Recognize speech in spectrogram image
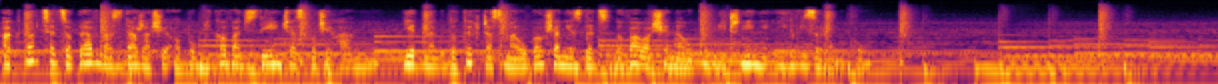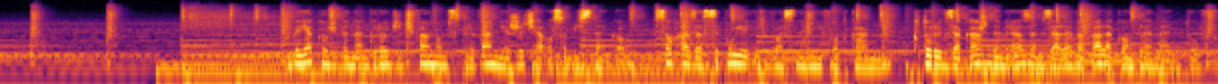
Aktorce co prawda zdarza się opublikować zdjęcia z pociechami, jednak dotychczas Małgosia nie zdecydowała się na upublicznienie ich wizerunku. By jakoś wynagrodzić fanom skrywanie życia osobistego, Socha zasypuje ich własnymi fotkami, których za każdym razem zalewa fala komplementów.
